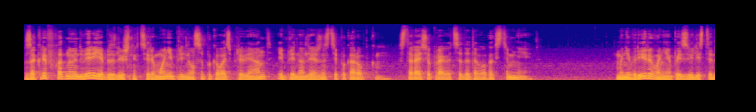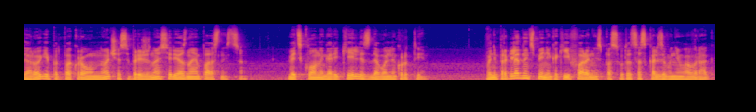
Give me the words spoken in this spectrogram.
Закрыв входную дверь, я без лишних церемоний принялся паковать провиант и принадлежности по коробкам, стараясь управиться до того, как стемнеет. Маневрирование по извилистой дороге под покровом ночи сопряжено серьезной опасностью, ведь склоны горы Келлис довольно круты. В непроглядной тьме никакие фары не спасут от соскальзывания во враг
